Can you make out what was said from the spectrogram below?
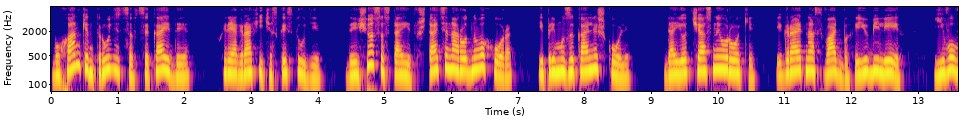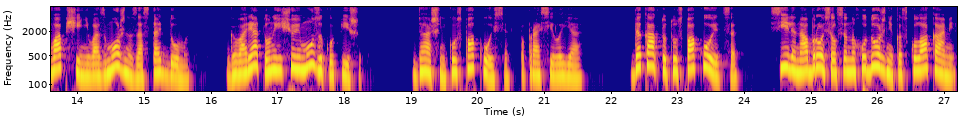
Буханкин трудится в ЦК в хореографической студии, да еще состоит в штате народного хора и при музыкальной школе, дает частные уроки, играет на свадьбах и юбилеях. Его вообще невозможно застать дома. Говорят, он еще и музыку пишет. «Дашенька, успокойся», — попросила я. «Да как тут успокоиться?» Силя набросился на художника с кулаками,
